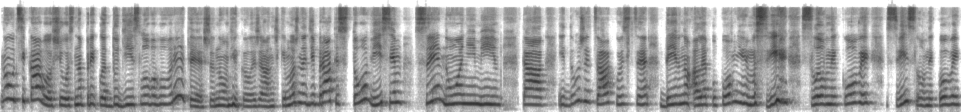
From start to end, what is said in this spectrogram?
Ну, цікаво, що ось, наприклад, до дієслова говорити, шановні колежаночки, можна дібрати 108 синонімів. Так, і дуже так, ось це дивно, але поповнюємо свій словниковий, свій словниковий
